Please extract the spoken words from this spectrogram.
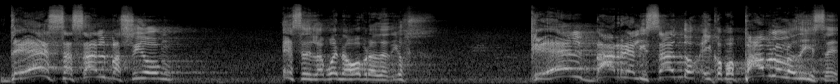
de esa salvación, esa es la buena obra de Dios. Que Él va realizando, y como Pablo lo dice,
